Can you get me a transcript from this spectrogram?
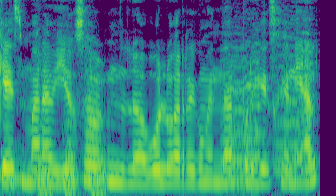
que es maravilloso, lo vuelvo a recomendar porque es genial.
